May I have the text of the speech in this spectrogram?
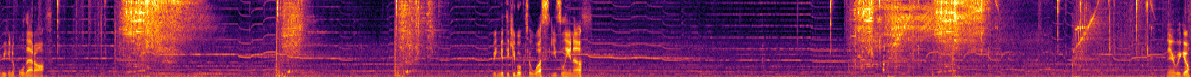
Are we gonna pull that off? We can get the cube over to us easily enough. There we go.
